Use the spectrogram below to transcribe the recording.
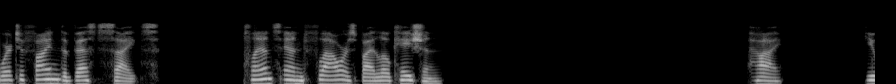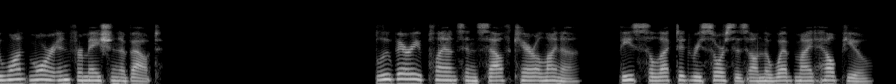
Where to find the best sites. Plants and flowers by location. Hi. You want more information about blueberry plants in South Carolina? These selected resources on the web might help you.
